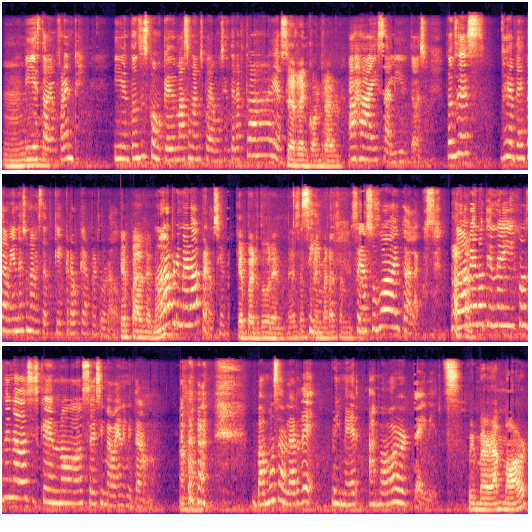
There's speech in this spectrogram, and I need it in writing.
mm. y estaba enfrente. Y entonces como que más o menos podíamos interactuar y así. Se reencontraron. Ajá, y salir y todo eso. Entonces, Fíjate, también es una amistad que creo que ha perdurado. Qué padre, ¿no? No la primera, pero siempre. Que perduren esas primeras amistades. Fui a su boda y toda la cosa. Todavía no tiene hijos ni nada, así es que no sé si me vayan a invitar o no. Vamos a hablar de primer amor, David. Primer amor.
